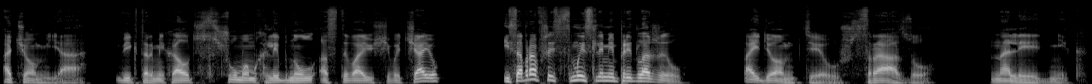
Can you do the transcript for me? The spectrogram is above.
о чем я?» Виктор Михайлович с шумом хлебнул остывающего чаю и, собравшись с мыслями, предложил. «Пойдемте уж сразу на ледник».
